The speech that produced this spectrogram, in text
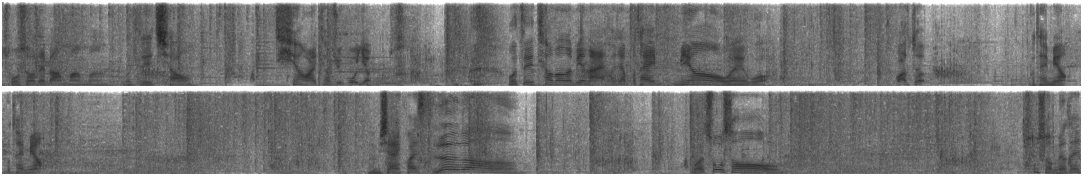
触手在帮忙吗？我直接敲，跳来跳去，我有。我直接跳到那边来，好像不太妙哎！我，哇这不太妙，不太妙。我们现在快死了！我要触手，触手没有在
